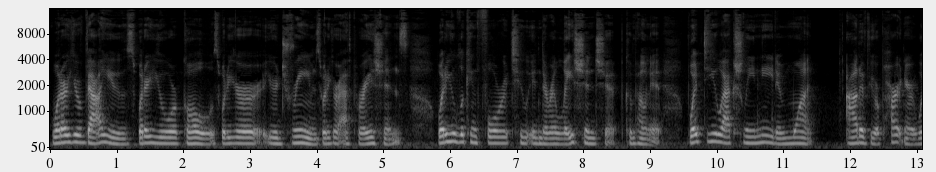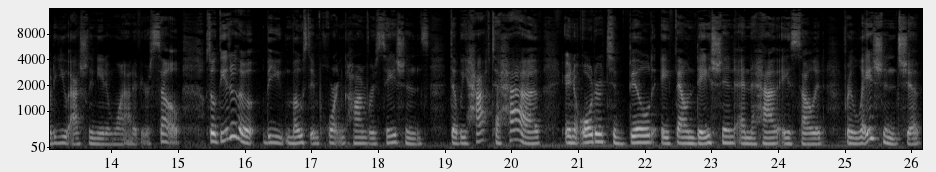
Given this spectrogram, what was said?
what are your values? What are your goals? What are your your dreams? What are your aspirations? What are you looking forward to in the relationship component? What do you actually need and want out of your partner? What do you actually need and want out of yourself? So these are the the most important conversations that we have to have in order to build a foundation and have a solid relationship.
